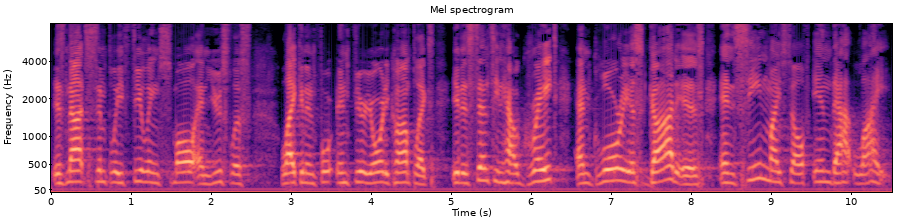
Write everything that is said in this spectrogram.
is not simply feeling small and useless like an inferiority complex. It is sensing how great and glorious God is and seeing myself in that light.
